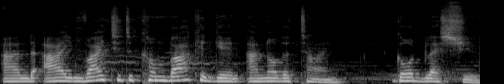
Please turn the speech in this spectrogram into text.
and I invite you to come back again another time. God bless you.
